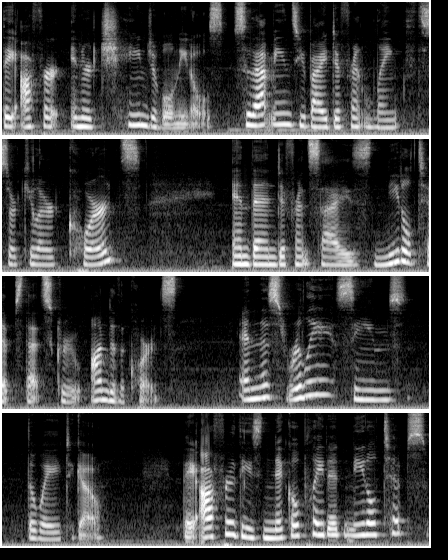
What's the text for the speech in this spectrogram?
they offer interchangeable needles. So that means you buy different length circular cords and then different size needle tips that screw onto the cords. And this really seems the way to go. They offer these nickel plated needle tips,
